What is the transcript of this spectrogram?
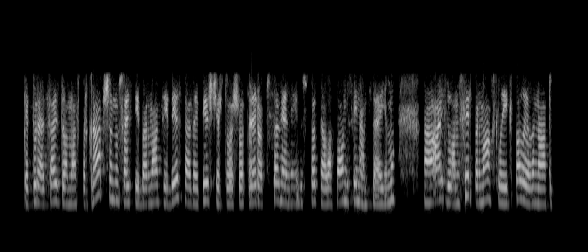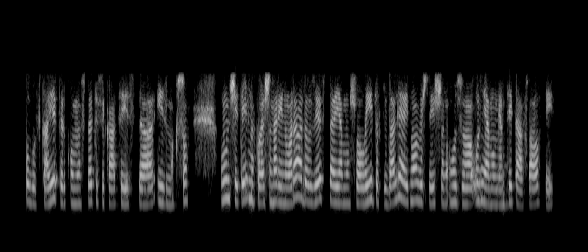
tiek turēts aizdomās par krāpšanu saistībā ar mācību iestādē piešķirto šo Eiropas Savienības sociālā fonda finansējumu. Aizdomas ir par mākslīgi palielinātu publiskā iepirkuma specifikācijas izmaksu. Un šī izmeklēšana arī norāda uz iespējamu šo līdzekļu daļēju novirzīšanu uz uzņēmumiem citās valstīs.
